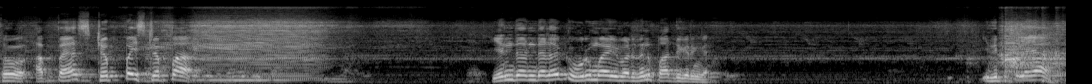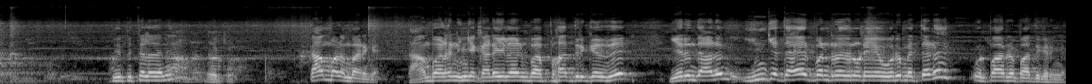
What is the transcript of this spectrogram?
ஸோ அப்போ ஸ்டெப் பை ஸ்டெப்பாக எந்தெந்த அளவுக்கு உருமாறி வருதுன்னு பார்த்துக்கிறங்க. இது பித்தளையா? இது பித்தளை தானே? ஓகே தாம்பாளம் பாருங்கள் தாம்பாளம் நீங்கள் கடையில் பா பார்த்துருக்கிறது. இருந்தாலும் இங்கே தயார் பண்ணுறதுனுடைய ஒரு மெத்தடை ஒரு பார்வை பார்த்துக்கிறங்க.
